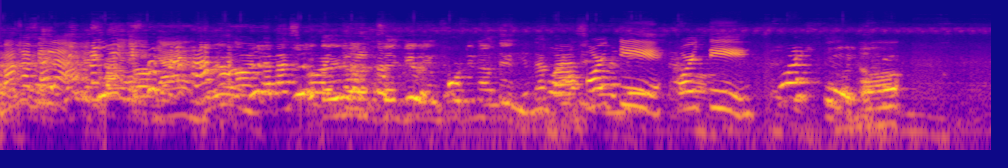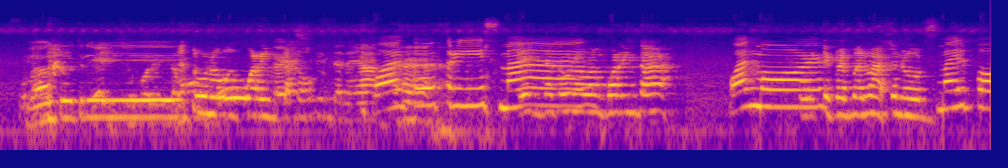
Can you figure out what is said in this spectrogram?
Makabila. Yan. Oh, labas ko. Tayo naman sa you, yung 40 natin. 40. 40. Po. One, two, three. Natunaw ang 40 to. 1, 2, 3, Eh, smile. natunaw ang 40. One more. 45 ba na sunod? Smile po.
